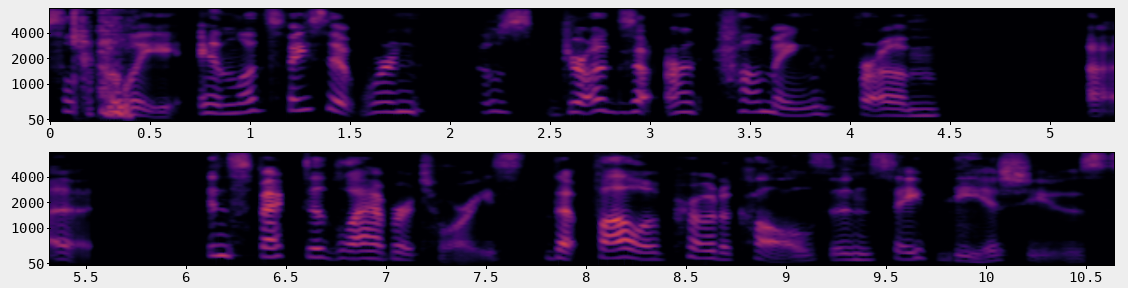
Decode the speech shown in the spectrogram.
Absolutely, and let's face it, we're those drugs aren't coming from, uh, inspected laboratories that follow protocols and safety issues.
